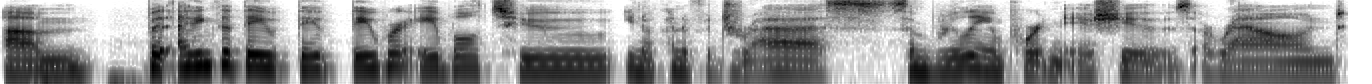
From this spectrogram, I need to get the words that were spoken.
Um, but I think that they, they they were able to you know kind of address some really important issues around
